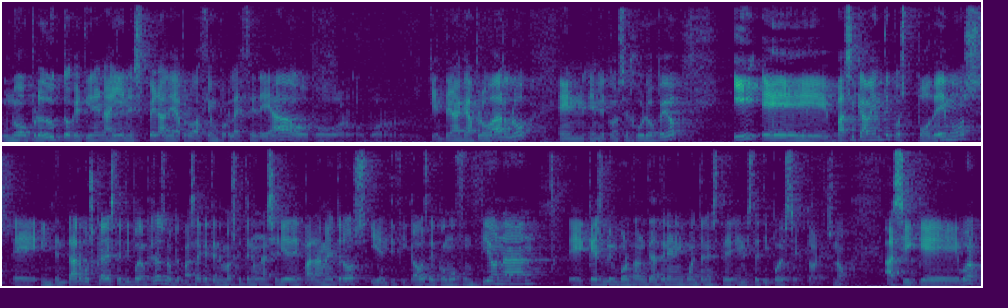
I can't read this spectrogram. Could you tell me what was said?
un nuevo producto que tienen ahí en espera de aprobación por la FDA o por, quien tenga que aprobarlo en, el Consejo Europeo. Y eh, básicamente pues podemos eh, intentar buscar este tipo de empresas, lo que pasa es que tenemos que tener una serie de parámetros identificados de cómo funcionan, eh, qué es lo importante a tener en cuenta en este, en este tipo de sectores. ¿no? Así que, bueno,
